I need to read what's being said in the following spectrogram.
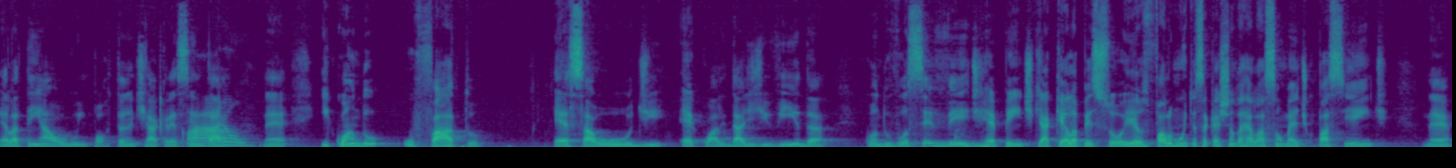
ela tem algo importante a acrescentar, claro. né? E quando o fato é saúde, é qualidade de vida, quando você vê de repente que aquela pessoa, e eu falo muito essa questão da relação médico-paciente, né?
